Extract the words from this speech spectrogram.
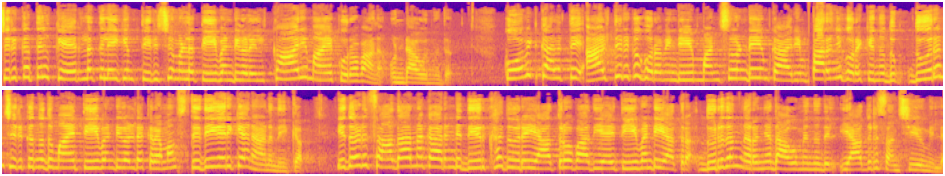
ചുരുക്കത്തിൽ കേരളത്തിലേക്കും തിരിച്ചുമുള്ള തീവണ്ടികളിൽ കാര്യമായ കുറവാണ് ഉണ്ടാവുന്നത്. കോവിഡ് കാലത്തെ ആൾത്തിരക്ക് കുറവിന്റെയും മൺസൂണിന്റെയും കാര്യം പറഞ്ഞു കുറയ്ക്കുന്നതും ദൂരം ചുരുക്കുന്നതുമായ തീവണ്ടികളുടെ ക്രമം സ്ഥിരീകരിക്കാനാണ് നീക്കം. ഇതോടെ സാധാരണക്കാരന്റെ ദീർഘദൂര യാത്രോപാധിയായ തീവണ്ടി യാത്ര ദുരിതം നിറഞ്ഞതാവുമെന്നതിൽ യാതൊരു സംശയവുമില്ല.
